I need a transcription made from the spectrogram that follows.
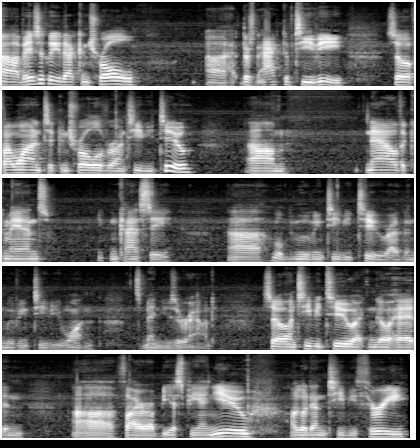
uh, basically that control, uh, there's an active TV, so if I wanted to control over on TV2, um, now the commands, you can kind of see, uh, will be moving TV2 rather than moving TV1. Its menus around. So on TV2 I can go ahead and uh, fire up ESPNU, I'll go down to TV3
